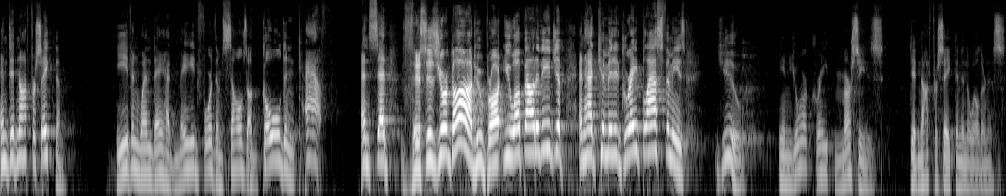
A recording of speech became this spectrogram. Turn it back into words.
and did not forsake them. Even when they had made for themselves a golden calf and said, This is your God who brought you up out of Egypt, and had committed great blasphemies. You, in your great mercies, did not forsake them in the wilderness.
